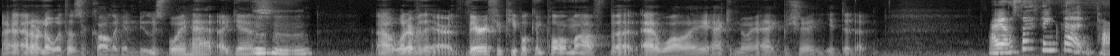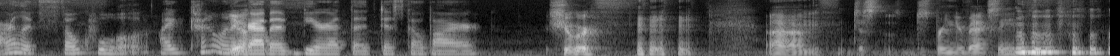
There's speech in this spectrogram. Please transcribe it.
I I don't know what those are called. Like a newsboy hat, I guess. hmm Uh, whatever they are. Very few people can pull them off, but Adewale Akinnuoye Agbaje, you did it. I also think that bar looks so cool. I kind of want to Yeah, grab a beer at the disco bar. sure. um, just just bring your vaccine. hmm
